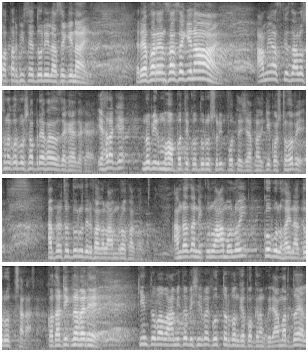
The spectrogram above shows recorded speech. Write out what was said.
কথার পিছিয়ে দলিল আছে কি নাই? রেফারেন্স আছে কি নাই? আমি আজকে যে আলোচনা করব, সব রেফারেন্স দেখায় দেখায়। এর আগে নবীর মহব্বতে দুরু শরীফ পড়তে চাই, আপনার কি কষ্ট হবে? আপনার তো দুরুদের পাগল, আমরাও পাগল। আমরা জানি কোনো আমলই কবুল হয় না দুরুদ ছাড়া। কথা ঠিক না বেটে কিন্তু বাবা, আমি তো বেশিরভাগ উত্তরবঙ্গে প্রোগ্রাম করি, আমার দয়াল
